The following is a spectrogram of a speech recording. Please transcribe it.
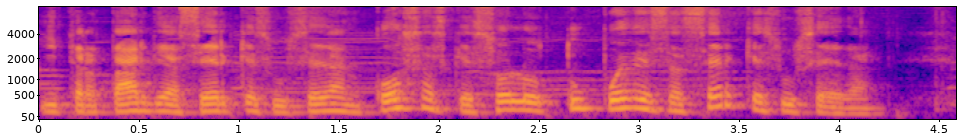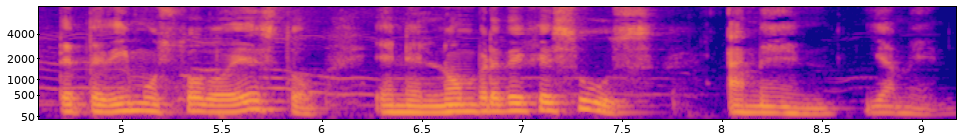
y tratar de hacer que sucedan cosas que solo tú puedes hacer que sucedan. Te pedimos todo esto en el nombre de Jesús. Amén y amén.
